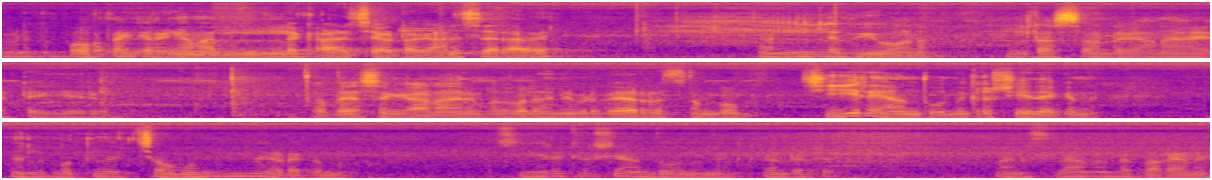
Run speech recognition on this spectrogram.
ഇവിടുത്തെ പുറത്തേക്ക് ഇറങ്ങിയാൽ നല്ല കാഴ്ച കേട്ടോ കാണിച്ചു തരാവേ. നല്ല വ്യൂ ആണ്. നല്ല രസമുണ്ട് കാണാനായിട്ട് ഈ ഒരു പ്രദേശം കാണാനും. അതുപോലെ തന്നെ ഇവിടെ വേറൊരു സംഭവം ചീരയാണെന്ന് തോന്നുന്നു കൃഷി ചെയ്തേക്കുന്നത് നല്ല മൊത്തം ചുമന്ന് കിടക്കുന്നു. ചീര കൃഷിയാണെന്ന് തോന്നുന്നു. നിങ്ങൾക്ക് കണ്ടിട്ട് മനസ്സിലാവുന്നുണ്ടെ പറയണേ.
